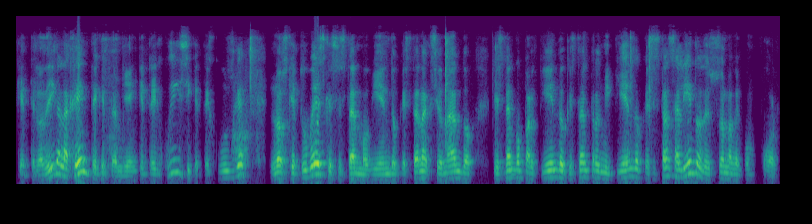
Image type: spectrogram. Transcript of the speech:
que te lo diga la gente que también, que te enjuicie, que te juzgue, los que tú ves que se están moviendo, que están accionando, que están compartiendo, que están transmitiendo, que se están saliendo de su zona de confort.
